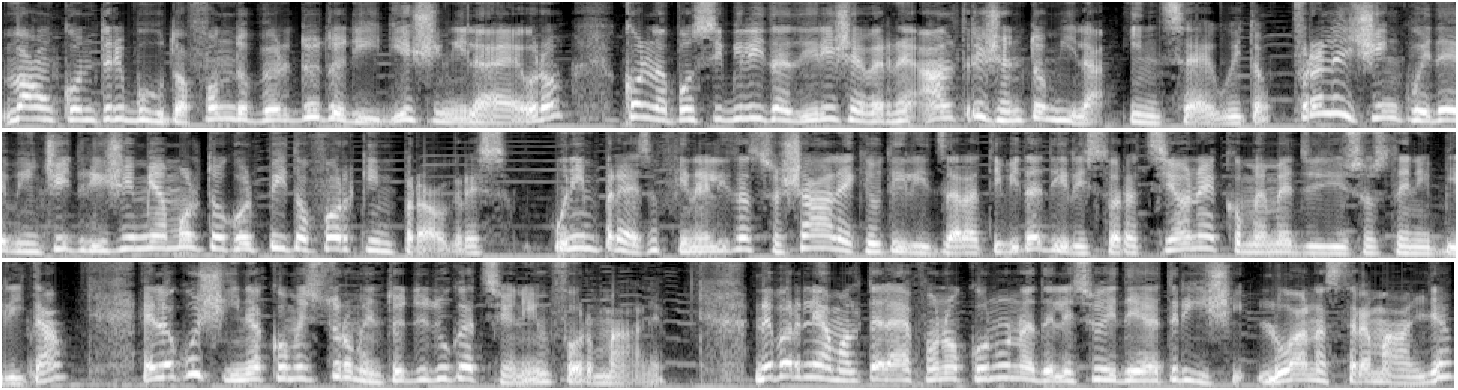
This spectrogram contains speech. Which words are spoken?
va un contributo a fondo perduto di 10.000 euro con la possibilità di riceverne altri 100.000 in seguito. Fra le 5 idee vincitrici mi ha molto colpito Fork in Progress, un'impresa a finalità sociale che utilizza l'attività attività di ristorazione come mezzo di sostenibilità e la cucina come strumento di educazione informale. Ne parliamo al telefono con una delle sue ideatrici, Luana Stramaglia,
